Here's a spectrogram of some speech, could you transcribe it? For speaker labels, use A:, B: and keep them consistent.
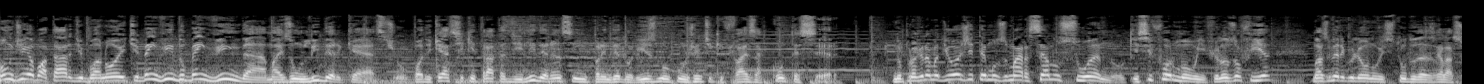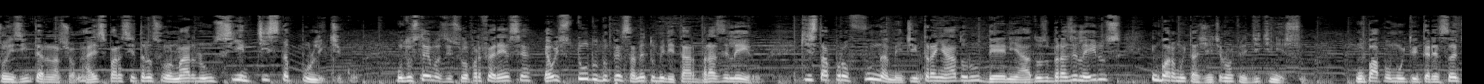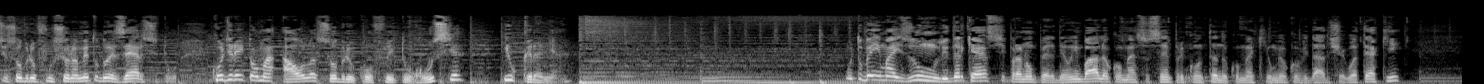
A: Bom dia, boa tarde, boa noite, bem-vindo, bem-vinda a mais um Leadercast, o podcast que trata de liderança e empreendedorismo com gente que faz acontecer. No programa de hoje temos Marcelo Suano, que se formou em filosofia, mas mergulhou no estudo das relações internacionais para se transformar num cientista político. Um dos temas de sua preferência é o estudo do pensamento militar brasileiro, que está profundamente entranhado no DNA dos brasileiros, embora muita gente não acredite nisso. Um papo muito interessante sobre o funcionamento do Exército, com direito a uma aula sobre o conflito Rússia e Ucrânia. Muito bem, mais um Leadercast. Para não perder o embalo, eu começo sempre contando como é que o meu convidado chegou até aqui.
